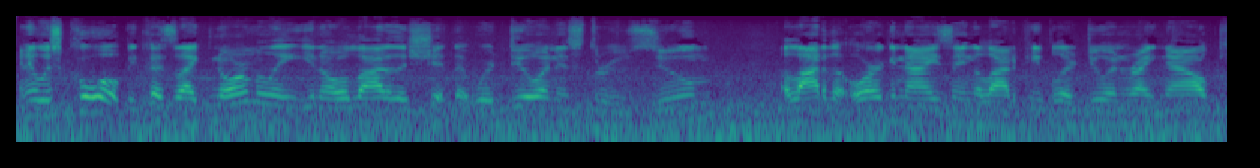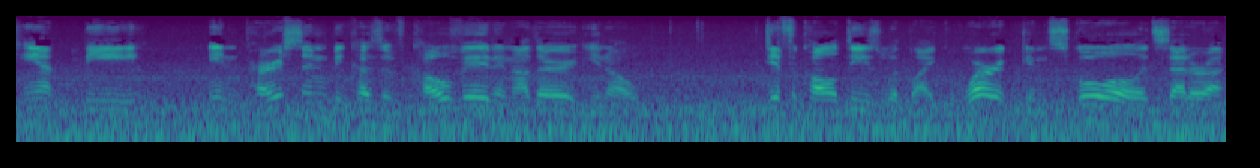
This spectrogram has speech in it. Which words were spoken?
And it was cool because, like, normally, you know, a lot of the shit that we're doing is through Zoom. A lot of the organizing a lot of people are doing right now can't be in person because of COVID and other, you know, difficulties with like work and school, etc.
